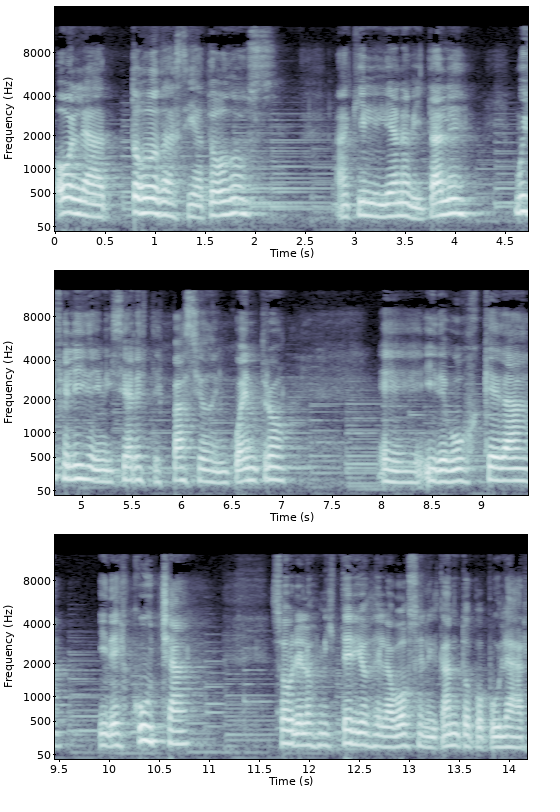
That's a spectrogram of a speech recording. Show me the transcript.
Hola, a todas y a todos. Aquí Liliana Vitale, muy feliz de iniciar este espacio de encuentro eh, y de búsqueda y de escucha sobre los misterios de la voz en el canto popular.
